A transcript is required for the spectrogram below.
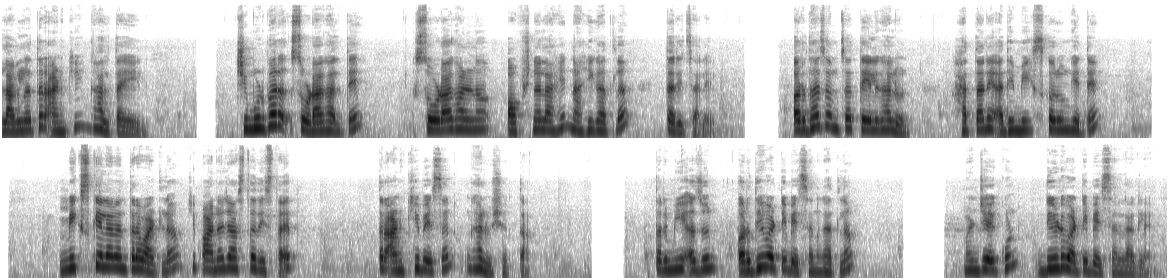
लागलं तर आणखी घालता येईल. चिमूटभर सोडा घालते. सोडा घालणं ऑप्शनल आहे नाही घातलं तरी चालेल. अर्धा चमचा तेल घालून हाताने आधी मिक्स करून घेते. मिक्स केल्यानंतर वाटलं की पानं जास्त दिसत आहेत तर आणखी बेसन घालू शकता. तर मी अजून अर्धी वाटी बेसन घातलं. म्हणजे एकूण दीड वाटी बेसन लागलं आहे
